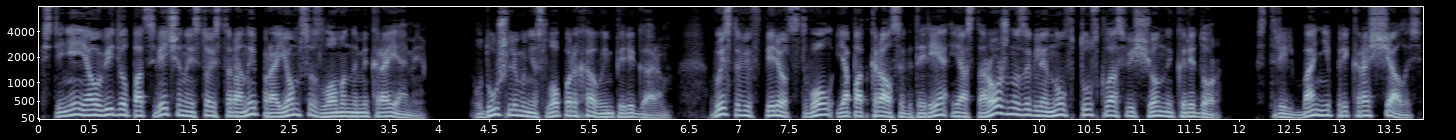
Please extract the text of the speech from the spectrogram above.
В стене я увидел подсвеченный с той стороны проем со изломанными краями. Удушливо несло пороховым перегаром. Выставив вперед ствол, я подкрался к дыре и осторожно заглянул в тускло освещенный коридор. Стрельба не прекращалась,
